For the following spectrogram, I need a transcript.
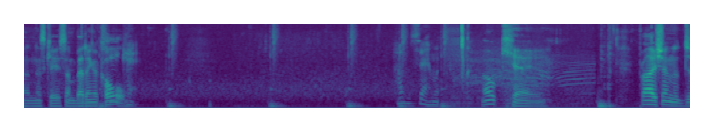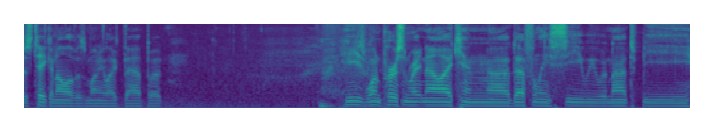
in this case, I'm betting a coal. Okay. Probably shouldn't have just taken all of his money like that, but he's one person right now I can uh, definitely see we would not be...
